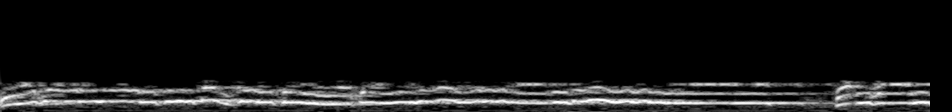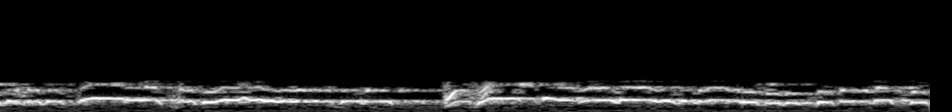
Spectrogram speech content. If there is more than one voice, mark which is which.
Speaker 1: لنجعلها لكم تذكرة وتعيها أذن فإذا نفخ في الصور نفخة واحدة وحلت الأرض والجبال فدكتا دكة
